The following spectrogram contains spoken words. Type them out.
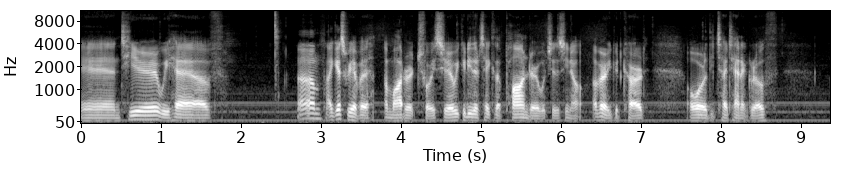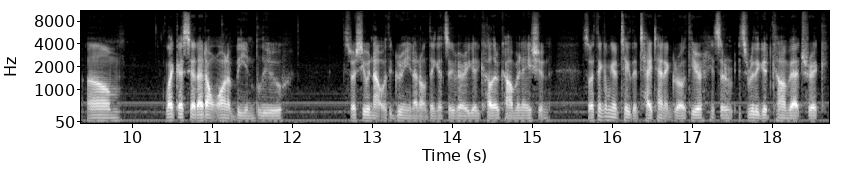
And here we have, um, I guess we have a, a moderate choice here. We could either take the Ponder, which is, you know, a very good card, or the Titanic Growth. Um, like I said, I don't want to be in blue, especially not with green. I don't think it's a very good color combination. So I think I'm going to take the Titanic Growth here. It's a it's a really good combat trick,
